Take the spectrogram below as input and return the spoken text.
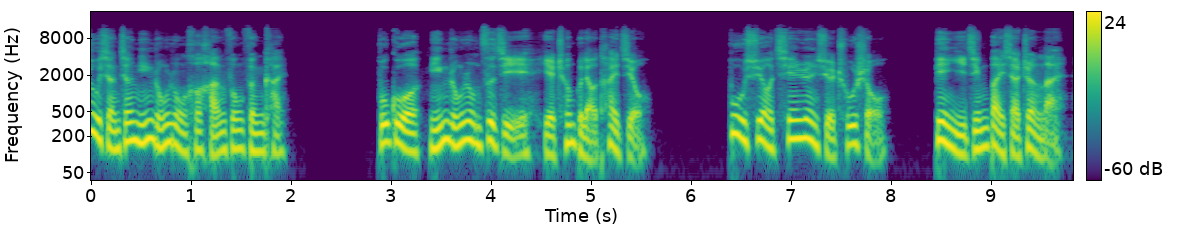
又想将宁荣荣和韩风分开。不过，宁荣荣自己也撑不了太久，不需要千仞雪出手，便已经败下阵来。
